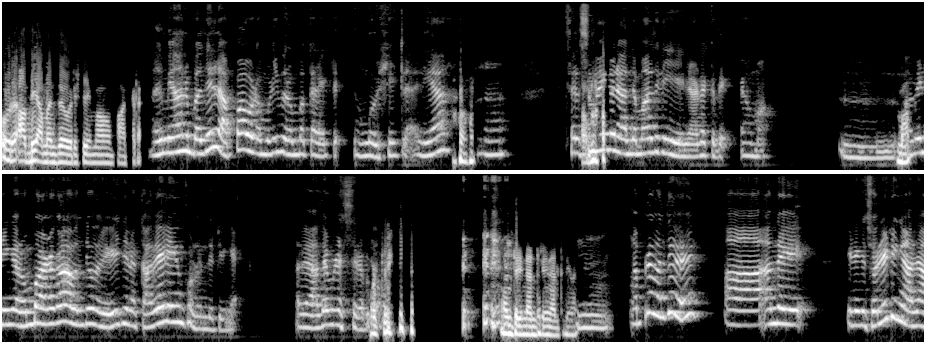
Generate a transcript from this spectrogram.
ஒரு அப்படியே அமைஞ்ச ஒரு விஷயமாவும் பாக்குறேன். அருமையான பதில். அப்பாவோட முடிவு ரொம்ப கரெக்ட் உங்க விஷயத்துல இல்லையா. சில. சமயங்கள் அந்த மாதிரி நடக்குது. ஆமா. ம், ஆமா. அது நீங்க ரொம்ப அழகா வந்து ஒரு எழுதின கதையிலையும் கொண்டு வந்துட்டீங்க. அது அதை விட சிறப்பு. நன்றி நன்றி நன்றி. அப்புறம் வந்து அந்த நீங்க சொல்லிட்டீங்க ஆனா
